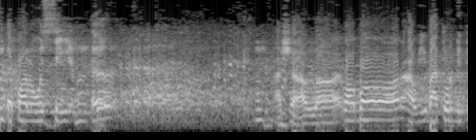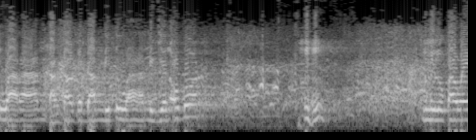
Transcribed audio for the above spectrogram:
ente polusi ente Masya Allah. Obor awi batur dituaran tangkal gedang dituar dijian obor. Milu pawe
